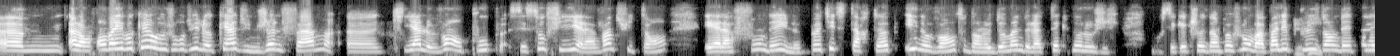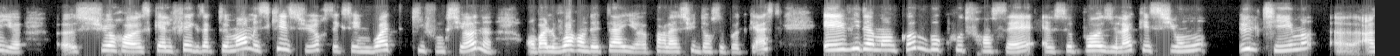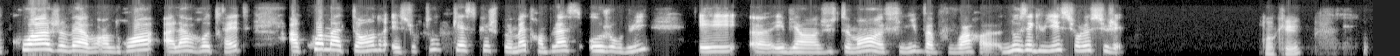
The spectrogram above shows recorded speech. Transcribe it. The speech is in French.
Euh, alors, on va évoquer aujourd'hui le cas d'une jeune femme euh, qui a le vent en poupe. C'est Sophie, elle a 28 ans et elle a fondé une petite start-up innovante dans le domaine de la technologie. C'est quelque chose d'un peu flou, on ne va pas aller plus dans le détail euh, sur ce qu'elle fait exactement, mais ce qui est sûr, c'est que c'est une boîte qui fonctionne. On va le voir en détail par la suite dans ce podcast. Et évidemment, comme beaucoup de Français, elle se pose la question ultime, euh, à quoi je vais avoir le droit à la retraite, à quoi m'attendre et surtout qu'est-ce que je peux mettre en place aujourd'hui. Et, euh, eh bien justement, euh, Philippe va pouvoir nous aiguiller sur le sujet. Ok.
